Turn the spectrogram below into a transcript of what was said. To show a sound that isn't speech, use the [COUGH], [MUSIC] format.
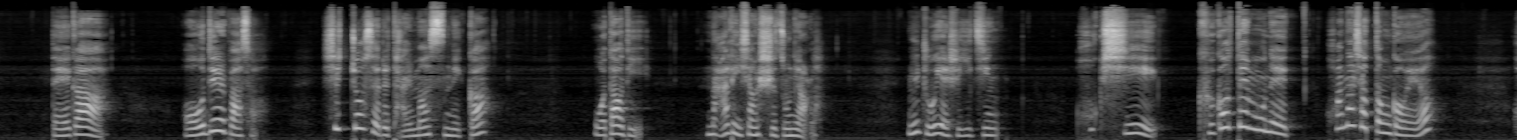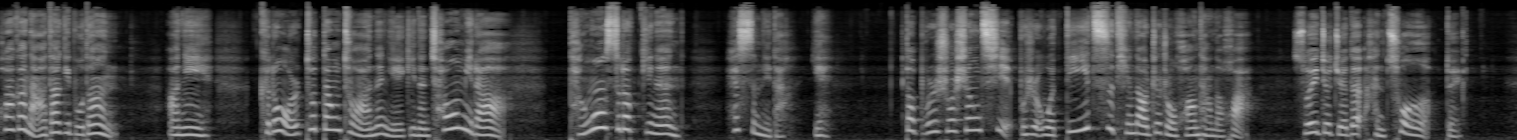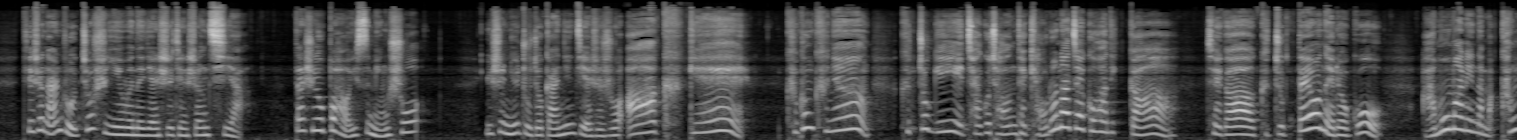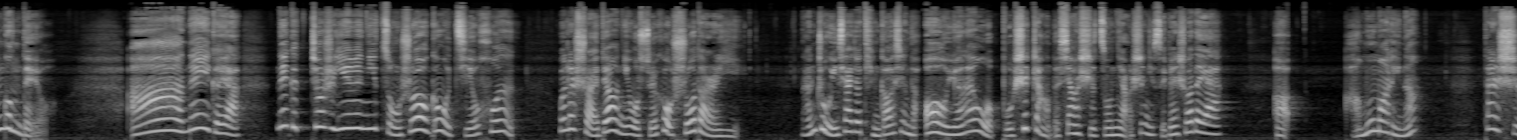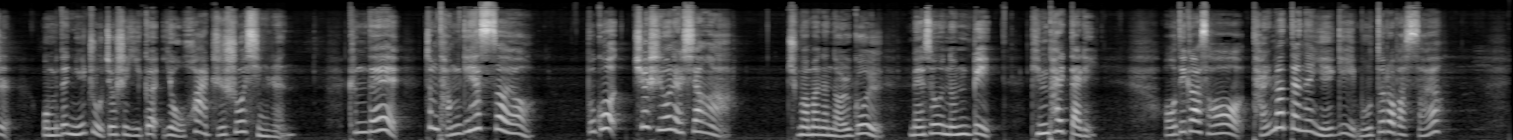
내가 어딜봐서시조새를닮았습니까我到底哪里像始祖鸟了？女主也是一惊，혹시그것때문에 화나셨던 거예요? 화가 나다기보단 아니 그런 얼토당토 않은 얘기는 처음이라 당황스럽기는 했습니다. 예. 倒不是说生气，不是我第一次听到这种荒唐的话，所以就觉得很错愕。对， 其实男主就是因为那件事情生气呀、但是又不好意思明说，于是女主就赶紧解释说啊，그게그건그냥그쪽이자꾸저한테결혼하자고하니까 제가 그쪽 떼어내려고 아무 말이나 막 한 건데요. 아, 那个呀，那个就是因为你总说要跟我结婚，为了甩掉你，我随口说的而已。男主一下就挺高兴的哦，原来我不是长得像始祖鸟，是你随便说的呀。啊，阿木玛里呢？ 但是我们的女主就是一个有话直说型人。근데좀닮긴했어 요。 不过确实有点像啊。주먹만한얼굴매서운눈빛긴팔다리어디가서닮았다는얘기못들어봤어요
